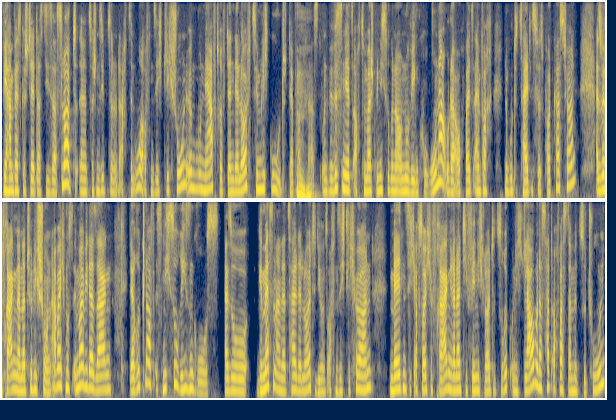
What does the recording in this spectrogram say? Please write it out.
Wir haben festgestellt, dass dieser Slot äh, zwischen 17 und 18 Uhr offensichtlich schon irgendwo Nerv trifft, denn der läuft ziemlich gut, der mhm. Podcast. Mhm. Und wir wissen jetzt auch zum Beispiel nicht so genau nur wegen Corona oder auch, weil es einfach eine gute Zeit ist fürs Podcast hören. Also wir fragen dann natürlich schon. Aber ich muss immer wieder sagen, der Rücklauf ist nicht so riesengroß. Also gemessen an der Zahl der Leute, die uns offensichtlich hören, melden sich auf solche Fragen relativ wenig Leute zurück. Und ich glaube, das hat auch was damit zu tun,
